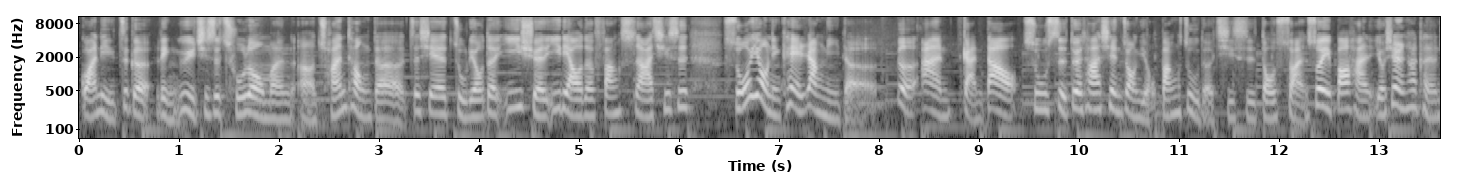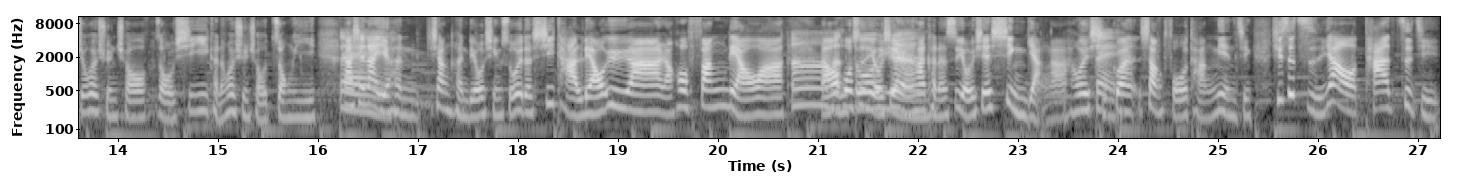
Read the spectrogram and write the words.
管理这个领域，其实除了我们呃传统的这些主流的医学医疗的方式啊，其实所有你可以让你的个案感到舒适，对他现状有帮助的，其实都算。所以包含有些人他可能就会寻求走西医，可能会寻求中医。那现在也很像很流行所谓的西塔疗愈啊，然后芳疗。啊，然后或是有些人他可能是有一些信仰啊，他会习惯上佛堂念经。其实只要他自己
